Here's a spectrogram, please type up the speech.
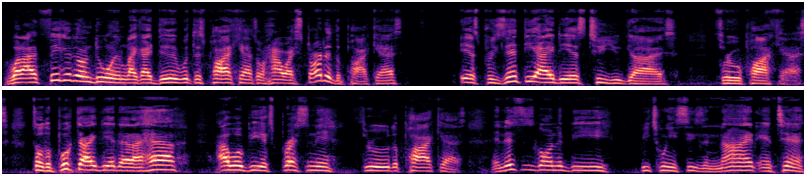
what I figured on doing, like I did with this podcast on how I started the podcast, is present the ideas to you guys through podcast. So the book idea that I have, I will be expressing it through the podcast. And this is going to be between season nine and 10.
